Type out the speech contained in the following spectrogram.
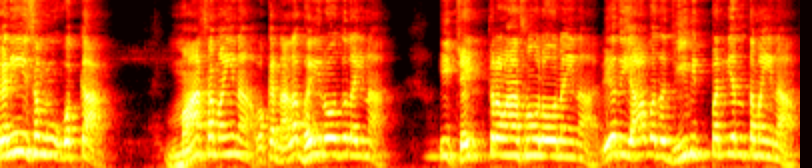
కనీసము ఒక మాసమైన ఒక నలభై రోజులైనా ఈ చైత్రమాసంలోనైనా లేదు యావద జీవితపర్యంతమైన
